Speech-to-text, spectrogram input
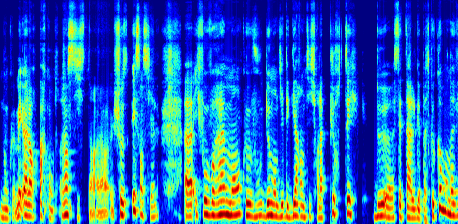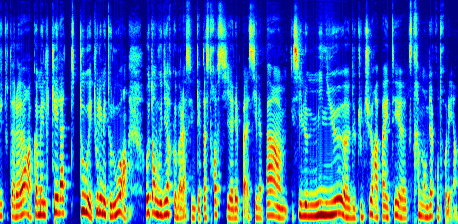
Donc, mais alors, par contre, j'insiste, hein, chose essentielle, il faut vraiment que vous demandiez des garanties sur la pureté de euh, cette algue. Parce que comme on a vu tout à l'heure, comme elle chélate tout et tous les métaux lourds, autant vous dire que bah, là, c'est une catastrophe si, elle est pas, si, elle a pas, si le milieu euh, de culture n'a pas été euh, extrêmement bien contrôlé. Hein.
